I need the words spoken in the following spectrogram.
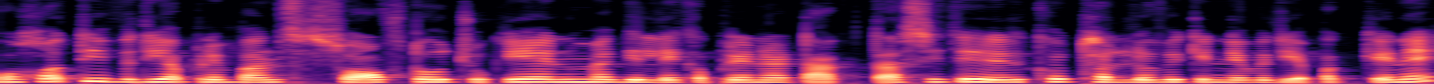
ਬਹੁਤ ਹੀ ਵਧੀਆ ਆਪਣੇ ਬੰਸ ਸੌਫਟ ਹੋ ਚੁੱਕੇ ਹਨ ਮੈਂ ਗਿੱਲੇ ਕੱਪੜੇ ਨਾਲ ਢੱਕਤਾ ਸੀ ਤੇ ਦੇਖੋ ਥੱਲੋਂ ਵੀ ਕਿੰਨੇ ਵਧੀਆ ਪੱਕੇ ਨੇ।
